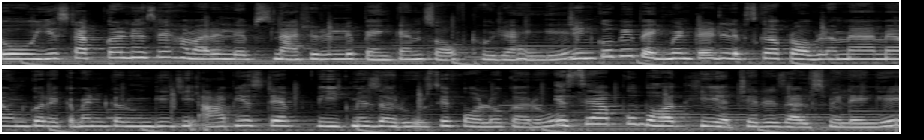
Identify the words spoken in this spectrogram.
तो ये स्टेप करने से हमारे lips naturally pink and soft हो जाएँगे। जिनको भी पिगमेंटेड लिप्स का प्रॉब्लम है, मैं उनको रिकमेंड करूँगी कि आप ये स्टेप वीक में ज़रूर से फॉलो करो। इससे आपको बहुत ही अच्छे रिजल्ट्स मिलेंगे।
